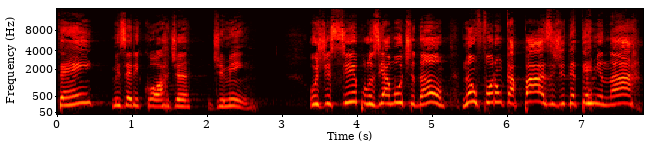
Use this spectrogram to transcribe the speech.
tem misericórdia de mim. Os discípulos e a multidão não foram capazes de determinar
